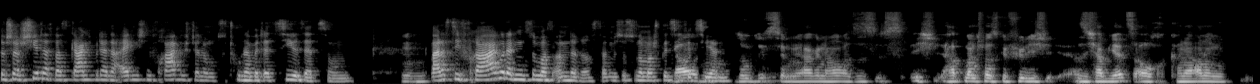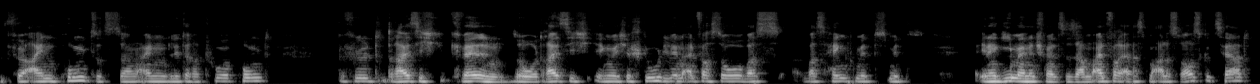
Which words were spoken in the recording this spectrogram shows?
recherchiert hast, was gar nicht mit deiner eigentlichen Fragestellung zu tun hat, mit der Zielsetzung. Mhm. War das die Frage oder ging es um was anderes? Dann müsstest du nochmal Ja, so, spezifizieren. so ein bisschen, ja, genau. Also es ist, ich habe manchmal das Gefühl, ich, also ich habe jetzt auch, keine Ahnung, für einen Punkt sozusagen, einen Literaturpunkt, gefühlt 30 Quellen, so 30 irgendwelche Studien, einfach so, was, was hängt mit, mit Energiemanagement zusammen. Einfach erstmal alles rausgezerrt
